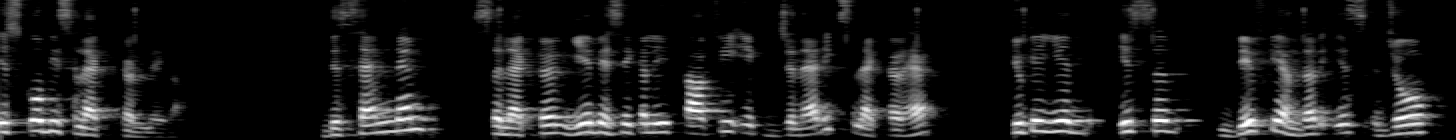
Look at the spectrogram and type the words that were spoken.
इसको भी सिलेक्ट कर लेगा। डिसेंडेंट सिलेक्टर ये बेसिकली काफ़ी एक जेनेरिक सिलेक्टर है, क्योंकि ये इस डिव के अंदर, इस जो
